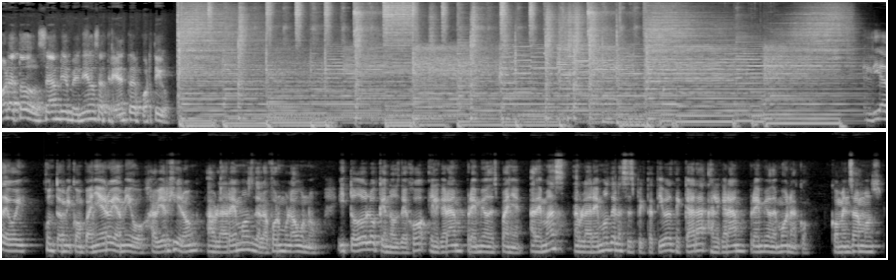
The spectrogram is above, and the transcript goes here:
Hola a todos, sean bienvenidos a Tridente Deportivo. El día de hoy, junto a mi compañero y amigo Javier Girón, hablaremos de la Fórmula 1 y todo lo que nos dejó el Gran Premio de España. Además, hablaremos de las expectativas de cara al Gran Premio de Mónaco. Comenzamos.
